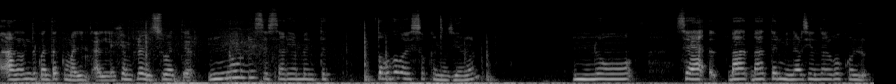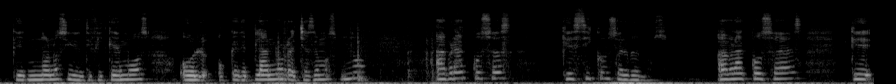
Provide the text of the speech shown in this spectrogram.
hagan de cuenta como al, ejemplo del suéter, no necesariamente todo eso que nos dieron, no sea, va, va, a terminar siendo algo con lo que no nos identifiquemos o, o, que de plano rechacemos. No, habrá cosas que sí conservemos. Habrá cosas que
